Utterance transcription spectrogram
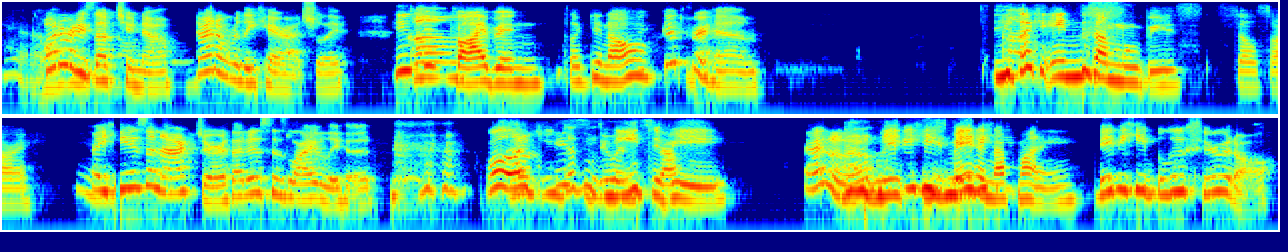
Yeah. I wonder what he's up to now. I don't really care actually. He's just Um, vibing. It's like, you know, Good for him. he's uh, like in some movies still, sorry. But he is an actor. That is his livelihood. Well, like he he's doesn't doing need to be. I don't know. Maybe he, he's made maybe enough He, money. maybe he blew through it all.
